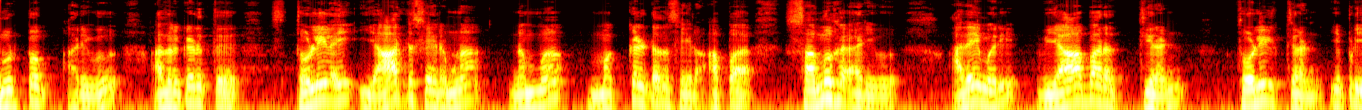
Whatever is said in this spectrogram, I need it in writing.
நுட்பம் அறிவு. அதற்கடுத்து தொழிலை யார்கிட்ட செய்கிறோம்னா நம்ம மக்கள்கிட்ட தான் செய்கிறோம் அப்போ சமூக அறிவு. அதே மாதிரி வியாபார திறன் தொழில் திறன். இப்படி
